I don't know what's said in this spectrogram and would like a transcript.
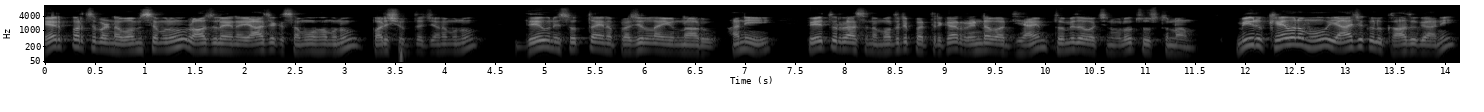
ఏర్పరచబడిన వంశమును రాజులైన యాజక సమూహమును పరిశుద్ధ జనమును దేవుని సొత్తైన ప్రజలనై ఉన్నారు అని పేతురు రాసిన మొదటి పత్రిక రెండవ అధ్యాయం తొమ్మిదవ వచనంలో చూస్తున్నాం. మీరు కేవలము యాజకులు కాదు గాని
